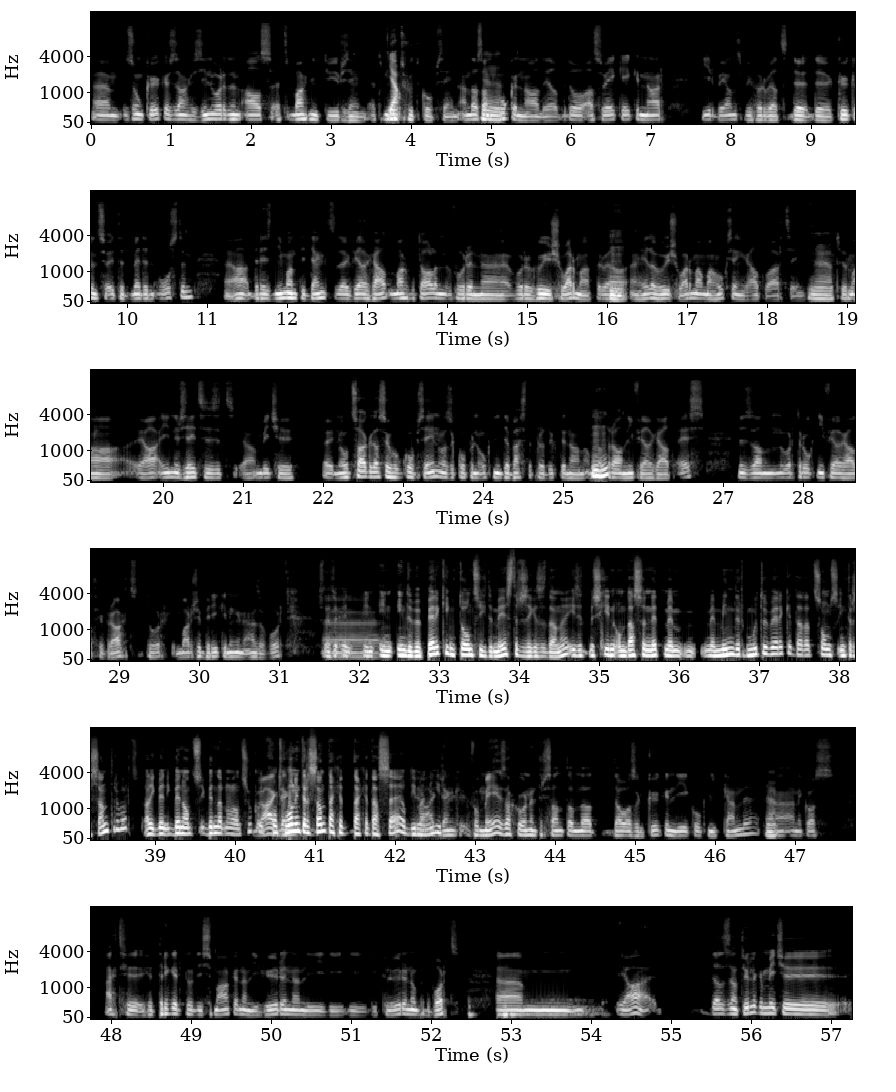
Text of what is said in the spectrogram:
ehm, zo'n keukens dan gezien worden als het mag niet duur zijn, het moet Ja. goedkoop zijn. En dat is dan Ja. ook een nadeel. Ik bedoel, als wij kijken naar hier bij ons bijvoorbeeld de, de keukens uit het Midden-Oosten, eh, ja, er is niemand die denkt dat je veel geld mag betalen voor een, eh, voor een goede shawarma. Terwijl Hmm. een hele goede shawarma mag ook zijn geld waard zijn. Ja, natuurlijk. Maar ja, enerzijds is het ja, een beetje uit noodzaak dat ze goedkoop zijn, want ze kopen ook niet de beste producten aan, omdat Mhm. er al niet veel geld is. Dus dan wordt er ook niet veel geld gevraagd door margeberekeningen enzovoort. Dus in, Eh, in, in, in de beperking toont zich de meester, zeggen ze dan. Hè? Is het misschien omdat ze net met, met minder moeten werken, dat het soms interessanter wordt? Ah, ik, ben, ik, ben aan, ik ben daar nog aan het zoeken. Ja, ik vond ik het gewoon interessant dat je, dat je dat zei op die ja, manier. ik denk, voor mij is dat gewoon interessant, omdat dat was een keuken die ik ook niet kende. Ja. Eh, en ik was echt ge- getriggerd door die smaken en die geuren en die, die, die, die kleuren op het bord. Ehm, ja, dat is natuurlijk een beetje...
